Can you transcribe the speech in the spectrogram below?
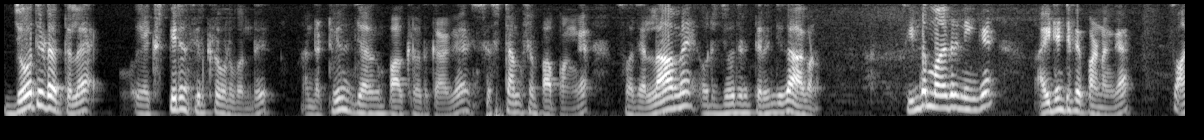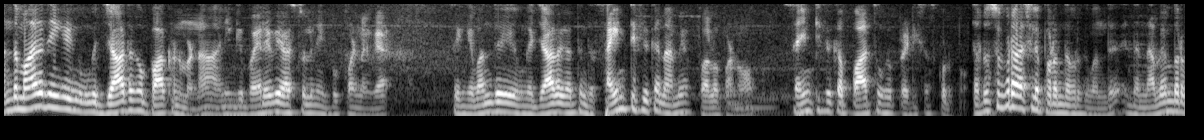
ஜோதிடத்தில் எக்ஸ்பீரியன்ஸ் இருக்கிறவர் வந்து அந்த ட்வின்ஸ் ஜாதகம் பார்க்குறதுக்காக சிஸ்டம்ஷம் பார்ப்பாங்க. ஸோ அது எல்லாமே ஒரு ஜோதிடம் தெரிஞ்சு தான் ஆகணும். ஸோ இந்த மாதிரி நீங்கள் ஐடென்டிஃபை பண்ணுங்க. ஸோ அந்த மாதிரி நீங்கள் உங்கள் ஜாதகம் பார்க்கணும்னா நீங்கள் பைரவி ஹாஸ்டலில் நீங்கள் புக் பண்ணுங்க. ஸோ இங்கே வந்து உங்கள் ஜாதகத்தை இந்த சயின்டிஃபிக்காக நாமே ஃபாலோ பண்ணுவோம். சயின்டிஃபிக்காக பார்த்து உங்கள் ப்ரெடிஷன்ஸ் கொடுப்போம். இந்த பிறந்தவருக்கு வந்து இந்த நவம்பர்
